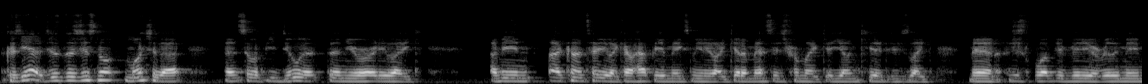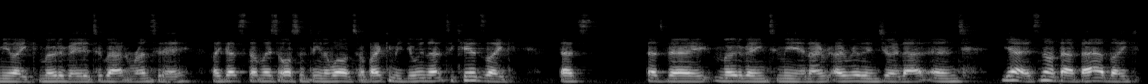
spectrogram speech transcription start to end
because yeah, just there's just not much of that, and so if you do it, then you're already like I mean, I can't tell you like how happy it makes me to like get a message from like a young kid who's like, "Man, I just loved your video. It really made me like motivated to go out and run today." Like that's the most awesome thing in the world. So if I can be doing that to kids, like that's that's very motivating to me, and I I really enjoy that. And yeah, it's not that bad. Like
